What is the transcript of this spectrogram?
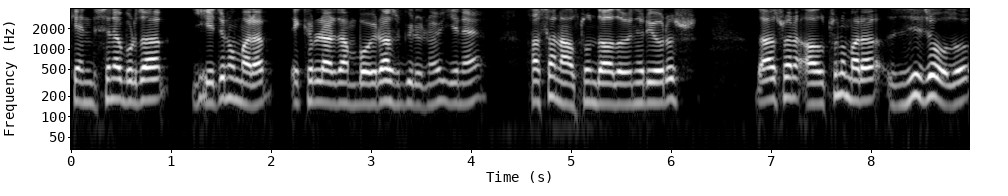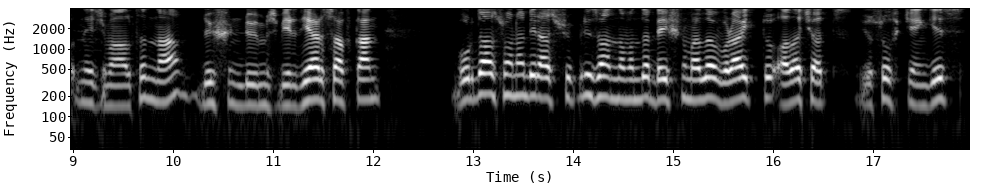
kendisine burada 7 numara ekürlerden Boyraz Gül'ünü yine Hasan Altundağ'la öneriyoruz. Daha sonra 6 numara Zizoğlu Necmi Altın'la düşündüğümüz bir diğer safkan. Buradan sonra biraz sürpriz anlamında 5 numaralı Right to Alaçat Yusuf Cengiz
